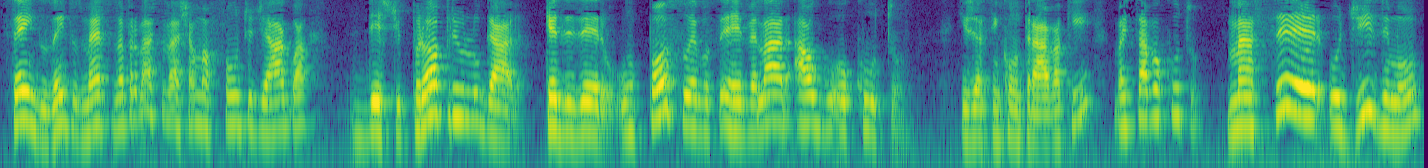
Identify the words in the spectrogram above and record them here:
100, 200 metros lá para baixo, você vai achar uma fonte de água deste próprio lugar. Quer dizer, um poço é você revelar algo oculto, que já se encontrava aqui, mas estava oculto. Mas ser o dízimo,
